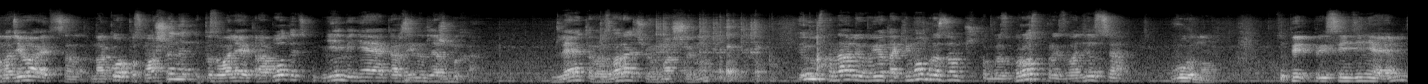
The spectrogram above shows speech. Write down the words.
Он одевается на корпус машины и позволяет работать, не меняя корзины для жмыха. Для этого разворачиваем машину и устанавливаем ее таким образом, чтобы сброс производился в урну. Теперь присоединяем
